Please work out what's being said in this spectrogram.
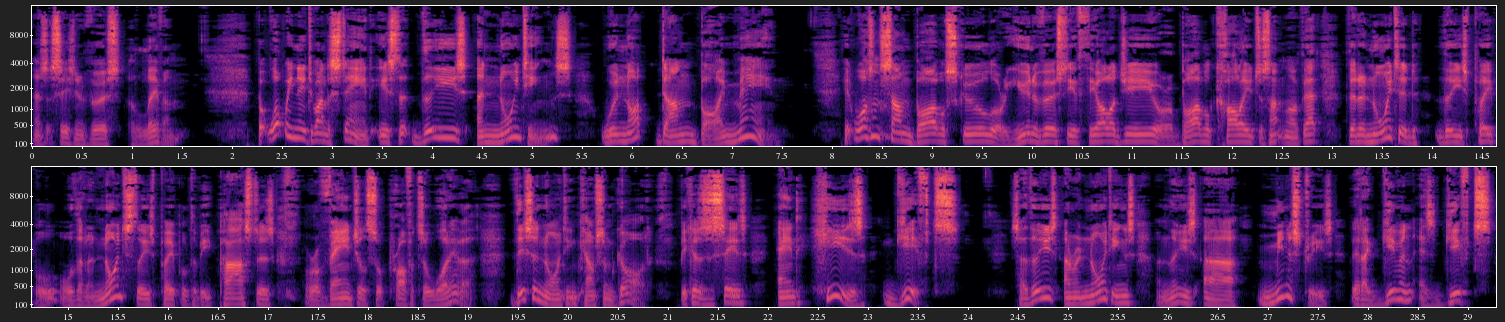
as it says in verse 11. But what we need to understand is that these anointings were not done by man. It wasn't some Bible school or a university of theology or a Bible college or something like that that anointed these people or that anoints these people to be pastors or evangelists or prophets or whatever. This anointing comes from God because it says, and his gifts. So these are anointings and these are ministries that are given as gifts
